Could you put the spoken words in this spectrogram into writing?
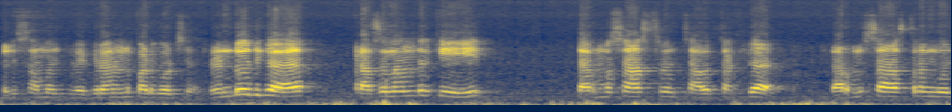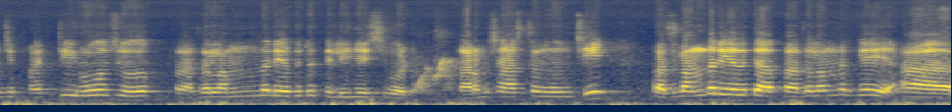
బలికి సంబంధించిన విగ్రహాలను పడగొట్టాడు. రెండోదిగా ప్రజలందరికీ ధర్మశాస్త్రం చాలా చక్కగా ధర్మశాస్త్రం గురించి ప్రతిరోజు ప్రజలందరి ఎదుట తెలియజేసేవాడు. ధర్మశాస్త్రం గురించి ప్రజలందరి ఎదుట ప్రజలందరికీ ఆ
